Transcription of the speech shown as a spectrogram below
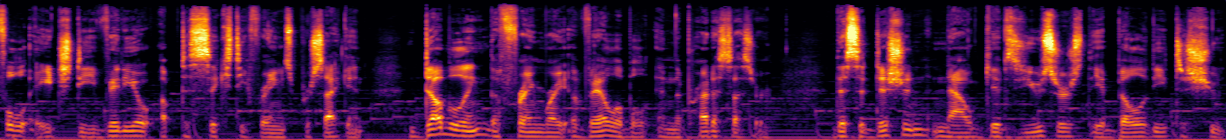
full HD video up to 60 frames per second, doubling the frame rate available in the predecessor. This addition now gives users the ability to shoot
